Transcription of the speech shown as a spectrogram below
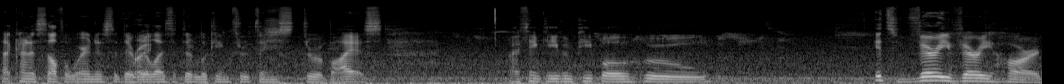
that kind of self-awareness that they Right. realize that they're looking through things through a bias. I think even people who it's very very hard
